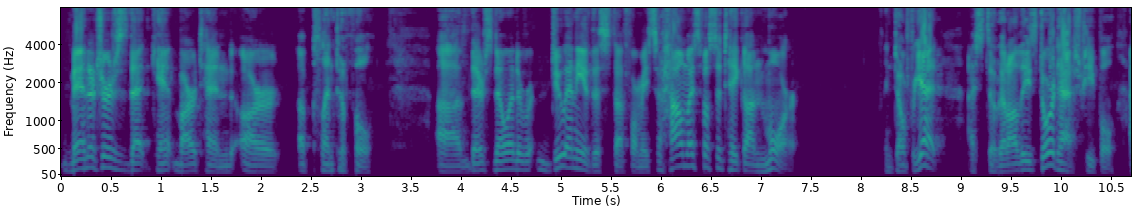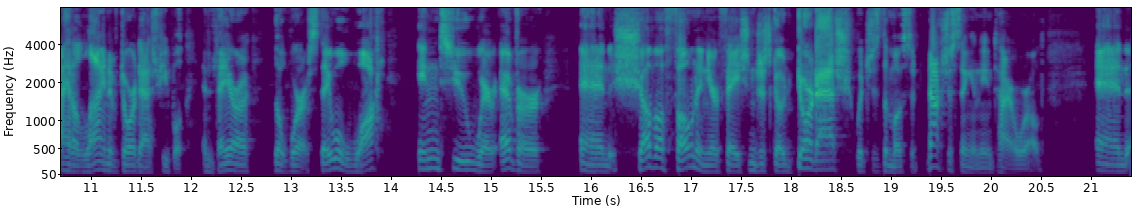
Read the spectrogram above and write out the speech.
managers that can't bartend are a plentiful. Uh, there's no one to do any of this stuff for me. So how am I supposed to take on more? And don't forget, I still got all these DoorDash people. I had a line of DoorDash people, and they are the worst. They will walk into wherever and shove a phone in your face and just go DoorDash, which is the most obnoxious thing in the entire world. And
